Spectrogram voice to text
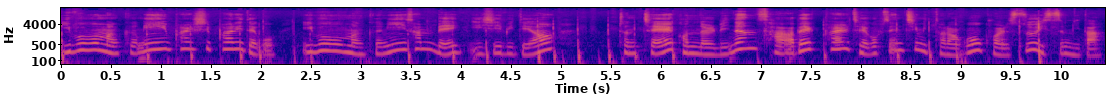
이 부분만큼이 88이 되고 이 부분만큼이 320이 되어 전체 건널비는 408제곱센티미터라고 구할 수 있습니다.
